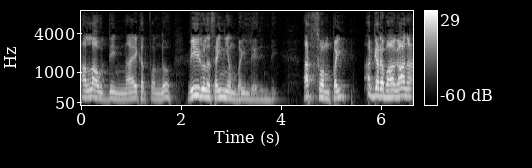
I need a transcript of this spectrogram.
అల్లావుద్దీన్ నాయకత్వంలో వీరుల సైన్యం బయలుదేరింది. అశ్వంపై అగ్రభాగాన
